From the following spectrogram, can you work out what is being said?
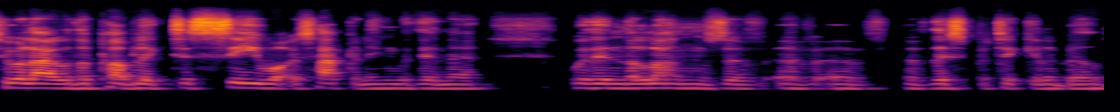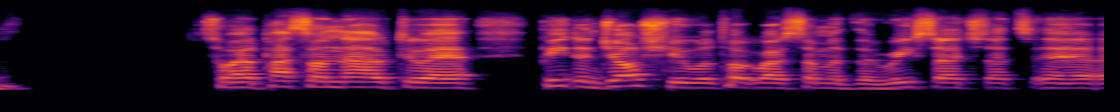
to allow the public to see what is happening within a within the lungs of of of, of this particular building. So I'll pass on now to uh, Pete and Josh, who will talk about some of the research that's uh,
